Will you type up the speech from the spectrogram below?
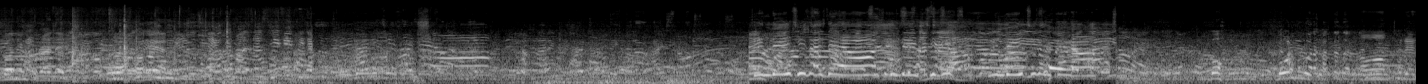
이거는 불안해. 더 해야 돼. 샌드위치 사세요. 샌드위치. 샌드위치 사세요. 뭐 머리로 갖다 달라. 어 그래.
